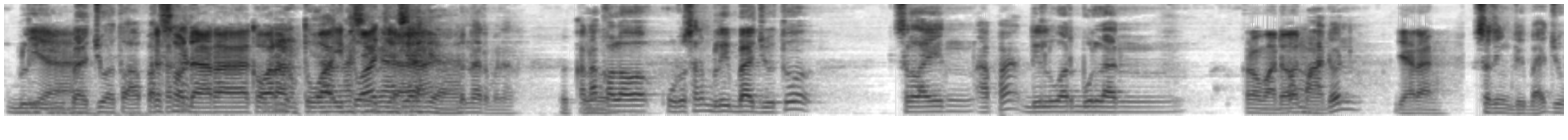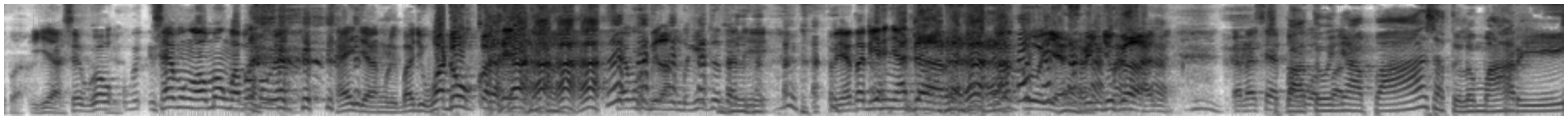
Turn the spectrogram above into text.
beli Iya. baju atau apa. Ke saudara, ke orang tua ya, itu ngasih-ngasih aja. ya. Benar-benar. Karena kalau urusan beli baju tuh selain apa di luar bulan Ramadan Ramadan jarang. sering beli baju pak. Iya, saya gua saya mau ngomong Bapak mau bilang, saya jarang beli baju. Waduh, saya mau bilang begitu tadi. Ternyata dia nyadar. Aku ya sering juga. Karena saya tahu Sepatunya apa? Satu lemari.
